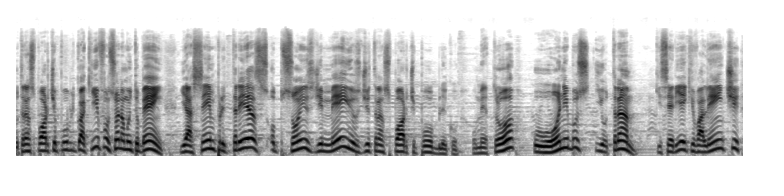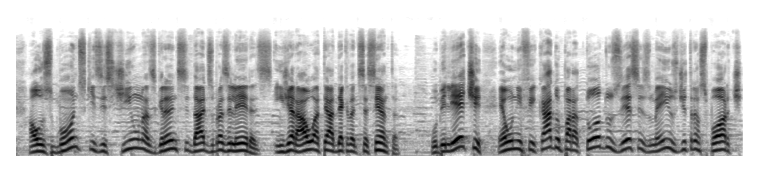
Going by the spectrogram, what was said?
O transporte público aqui funciona muito bem e há sempre três opções de meios de transporte público: o metrô, o ônibus e o tram, que seria equivalente aos bondes que existiam nas grandes cidades brasileiras, em geral até a década de 60. O bilhete é unificado para todos esses meios de transporte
